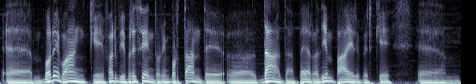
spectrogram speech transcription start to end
Eh, volevo anche farvi presente un'importante uh, data per The Empire perché Eh,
